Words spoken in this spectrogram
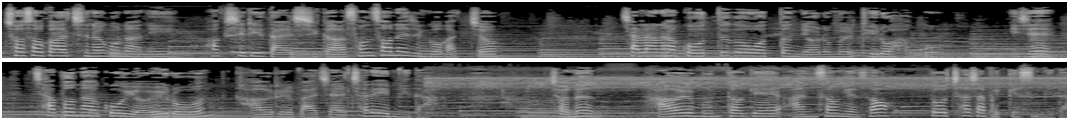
처서가 지나고 나니 확실히 날씨가 선선해진 것 같죠. 찬란하고 뜨거웠던 여름을 뒤로 하고 이제 차분하고 여유로운 가을을 맞이할 차례입니다. 저는 가을 문턱의 안성에서 또 찾아뵙겠습니다.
